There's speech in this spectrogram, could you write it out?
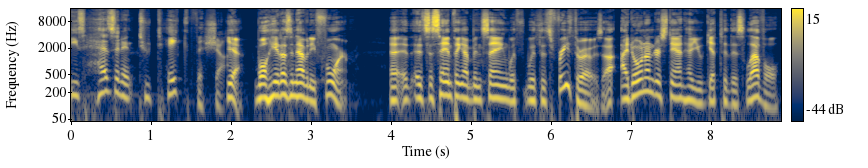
he's hesitant to take the shot. Yeah. Well, he doesn't have any form. Uh, it's the same thing I've been saying with with his free throws. I, I don't understand how you get to this level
